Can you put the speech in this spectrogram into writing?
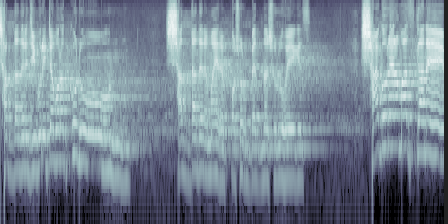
সাদ্দাদের জীবনীটা বড় করুন সাদ্দাদের মায়ের পশর বেদনা শুরু হয়ে গেছে। সাগরের মাঝখানে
